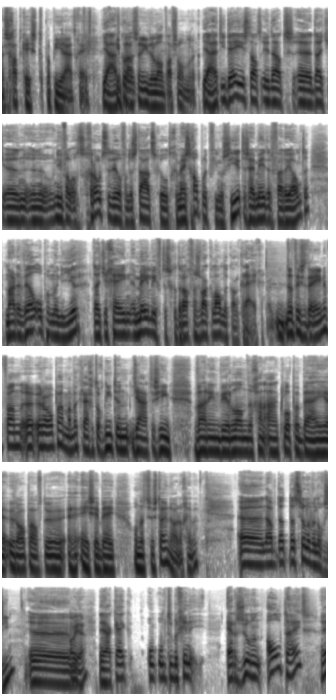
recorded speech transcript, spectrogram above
schatkist papier uitgeeft. Ja, in plaats van ieder land afzonderlijk. Ja, het idee is dat, inderdaad, eh, dat je een, een, in ieder geval het grootste deel van de staatsschuld gemeenschappelijk financiert. Er zijn meerdere varianten. Maar er wel op een manier dat je geen meeliftersgedrag van zwakke landen kan krijgen. Dat is het ene van eh, Europa. Maar we krijgen toch niet een jaar te zien... waarin weer landen gaan aankloppen bij eh, Europa of de eh, ECB... omdat ze steun nodig hebben? Nou, dat, dat zullen we nog zien. Eh, Oh ja? Nou ja, kijk, om, om te beginnen... Er zullen altijd, hè,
